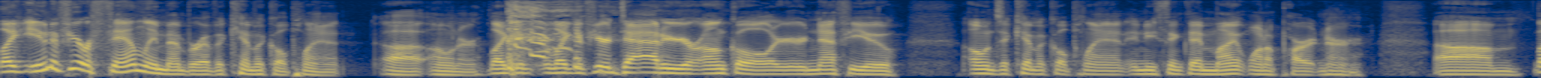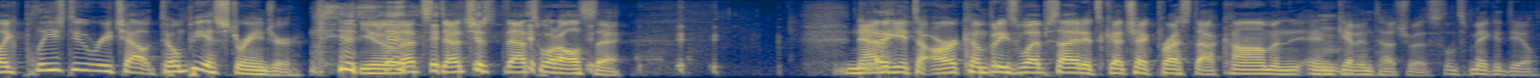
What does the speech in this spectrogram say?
Like even if you're a family member of a chemical plant uh, owner, like if, like if your dad or your uncle or your nephew owns a chemical plant and you think they might want to partner, um, like please do reach out. Don't be a stranger. You know that's that's just that's what I'll say. Navigate to our company's website. It's gutcheckpress.com and, and get in touch with us. Let's make a deal.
